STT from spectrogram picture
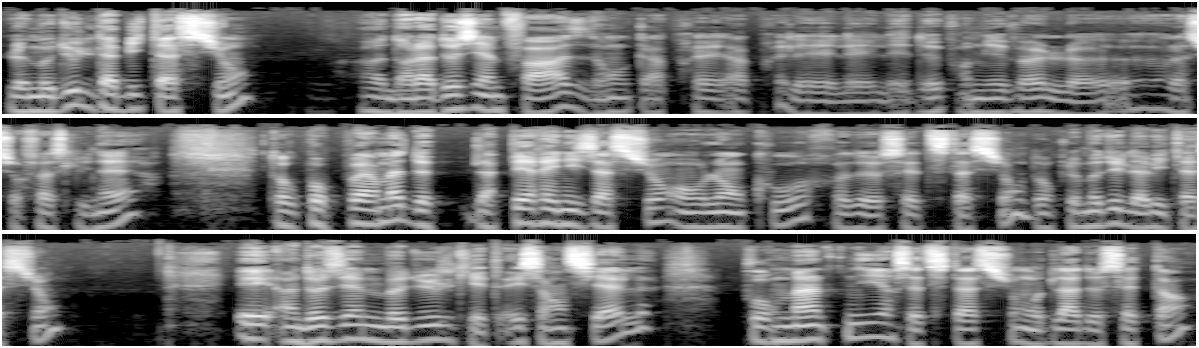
le module d'habitation dans la deuxième phase, donc après après les, deux premiers vols à la surface lunaire, donc pour permettre la pérennisation au long cours de cette station, donc le module d'habitation et un deuxième module qui est essentiel pour maintenir cette station au-delà de 7 ans,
